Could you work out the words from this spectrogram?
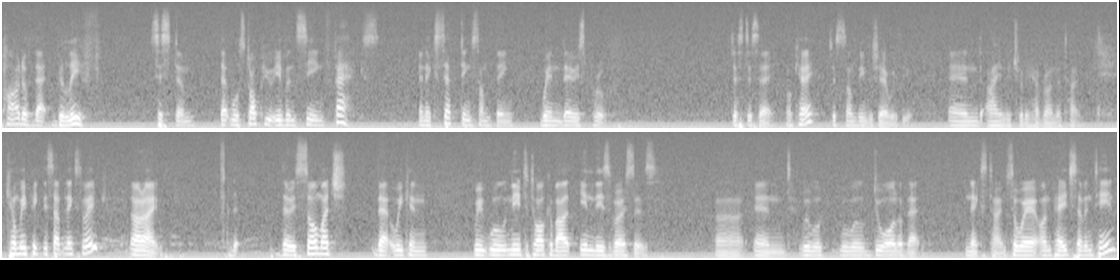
part of that belief system that will stop you even seeing facts and accepting something when there is proof. Just to say, okay? Just something to share with you. And I literally have run out of time. Can we pick this up next week? All right. Th- there is so much that we can, we will need to talk about in these verses, uh, and we will we will do all of that next time. So we're on page 17.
